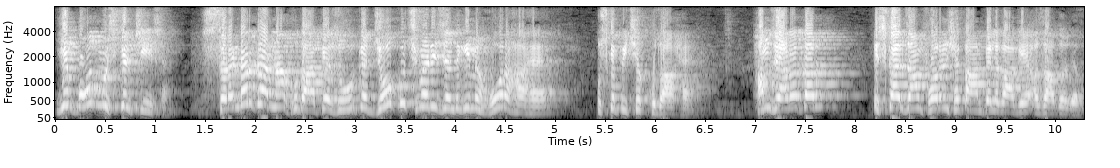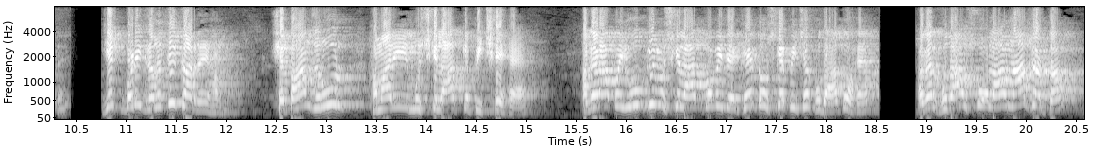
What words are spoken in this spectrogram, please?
یہ بہت مشکل چیز ہے۔ سرنڈر کرنا خدا کے زور کہ جو کچھ میری زندگی میں ہو رہا ہے، اس کے پیچھے خدا ہے۔ ہم زیادہ تر اس کا الزام فوراً شیطان پہ لگا کے آزاد ہو جاتے ہیں۔ یہ ایک بڑی غلطی کر رہے ہیں ہم۔ شیطان ضرور ہماری مشکلات کے پیچھے ہے۔ اگر آپ ایوب کی مشکلات کو بھی دیکھیں تو اس کے پیچھے خدا تو ہے۔ اگر خدا اس کو الاؤ نہ کرتا،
